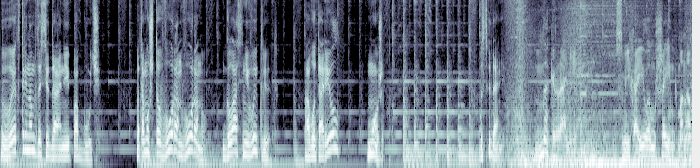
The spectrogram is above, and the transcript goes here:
в экстренном заседании по Буч. Потому что ворон ворону глаз не выклюет, а вот орел может. До свидания. На грани с Михаилом Шейнгманом.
